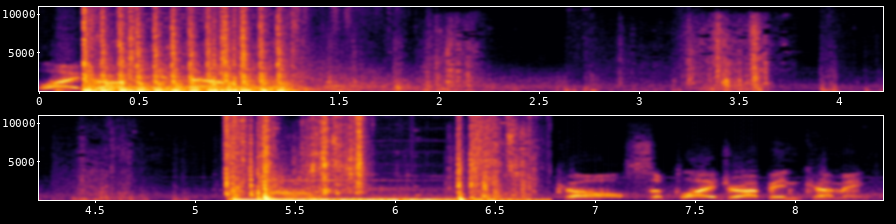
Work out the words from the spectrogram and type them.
Supply drop inbound. Call. Supply drop incoming.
